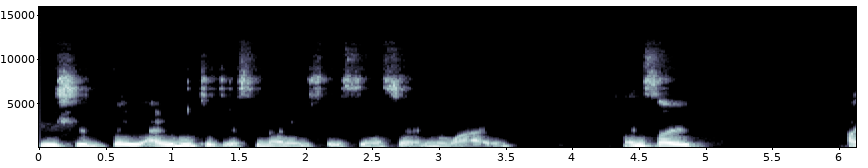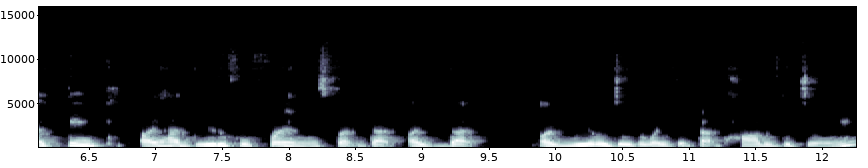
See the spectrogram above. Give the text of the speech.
you should be able to just manage this in a certain way. And so I think I had beautiful friends, but that I, that I really do believe that that part of the journey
